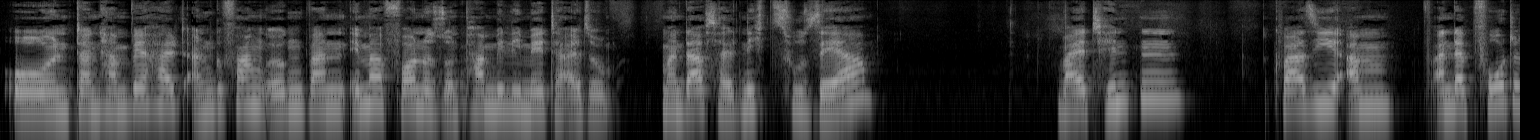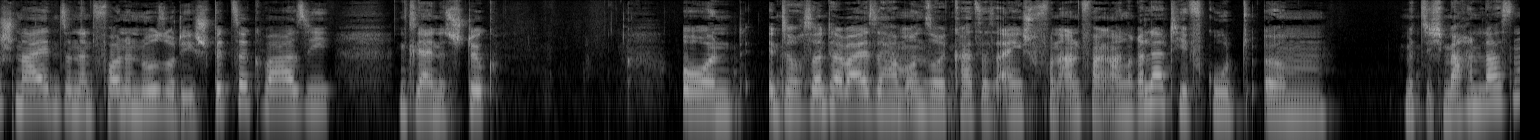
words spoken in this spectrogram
Und dann haben wir halt angefangen, irgendwann immer vorne so ein paar Millimeter. Also man darf es halt nicht zu sehr weit hinten quasi am, an der Pfote schneiden, sondern vorne nur so die Spitze quasi, ein kleines Stück. Und interessanterweise haben unsere Katzen das eigentlich von Anfang an relativ gut ähm, mit sich machen lassen.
